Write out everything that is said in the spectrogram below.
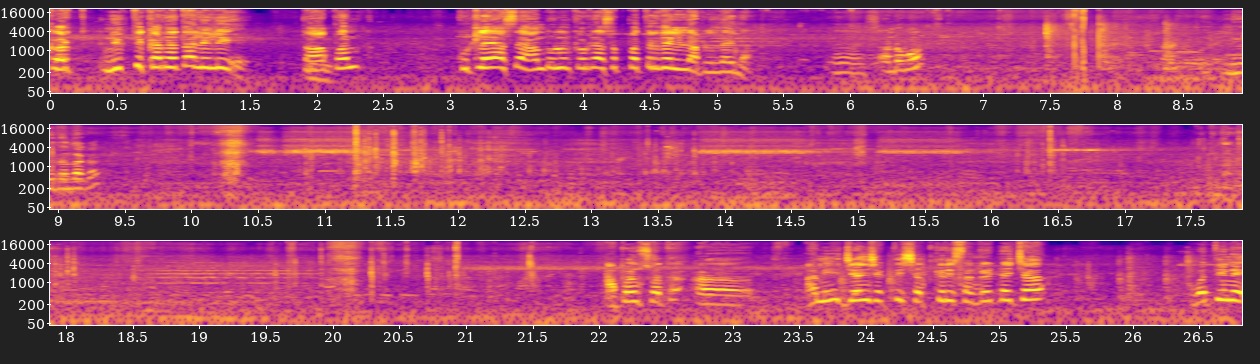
कर नियुक्ती करण्यात आलेली आहे. तर आपण कुठलंही असं आंदोलन करून असं पत्र दिलेलं आपल्याला ना? सांडू भाऊ निवेदन दाखा आपण स्वतः आम्ही जनशक्ती शेतकरी संघटनेच्या वतीने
